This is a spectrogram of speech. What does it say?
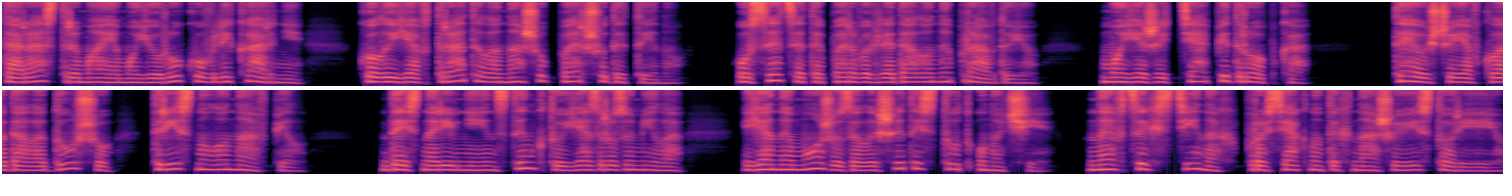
Тарас тримає мою руку в лікарні, коли я втратила нашу першу дитину. Усе це тепер виглядало неправдою. Моє життя підробка. Те, у що я вкладала душу, тріснуло навпіл. Десь на рівні інстинкту я зрозуміла я не можу залишитись тут уночі, не в цих стінах, просякнутих нашою історією.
